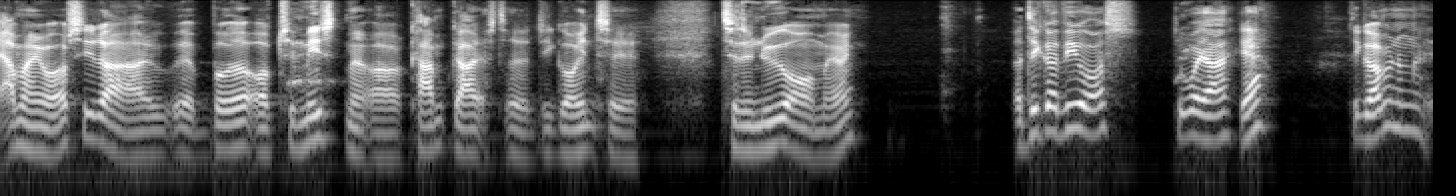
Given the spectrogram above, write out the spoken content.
Ja, man kan jo også sige, der er øh, både optimisme og kampgejst, øh, de går ind til, til det nye år med, ikke? Og det gør vi jo også, du og jeg. Ja, det gør vi nemlig.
